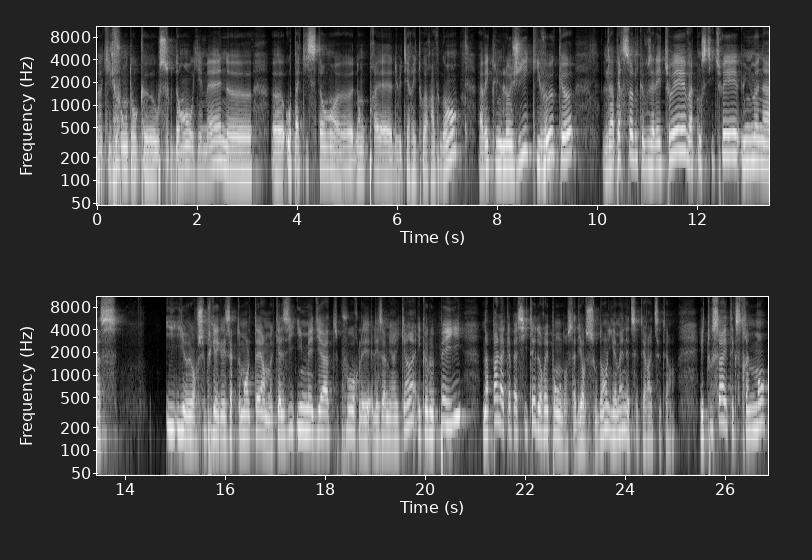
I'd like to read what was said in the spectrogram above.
euh, qu'ils font donc euh, au Soudan, au Yémen, euh, au Pakistan, donc près du territoire afghan, avec une logique qui veut que la personne que vous allez tuer va constituer une menace, je ne sais plus exactement le terme, quasi immédiate pour les, Américains, et que le pays n'a pas la capacité de répondre, c'est-à-dire le Soudan, le Yémen, etc. etc. Et tout ça est extrêmement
